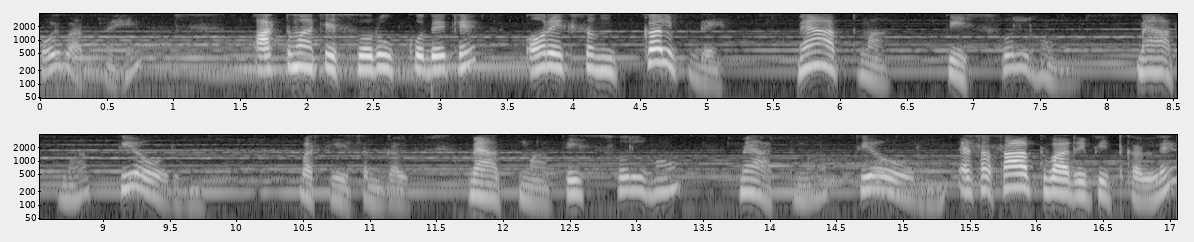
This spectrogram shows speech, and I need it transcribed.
कोई बात नहीं। आत्मा के स्वरूप को देखें और एक संकल्प दें। मैं आत्मा पीसफुल हूँ, मैं आत्मा प्योर हूँ। बस ये संकल्प, मैं आत्मा पीसफुल हूँ, मैं आत्मा प्योर हूँ। ऐसा सात बार रिपीट कर लें।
